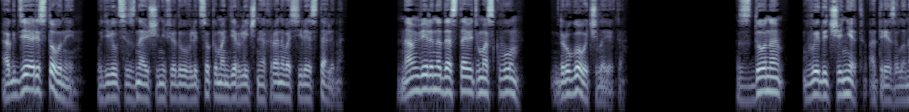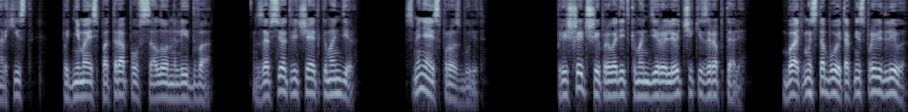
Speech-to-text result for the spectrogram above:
«А где арестованный?» — удивился знающий Нефедова в лицо командир личной охраны Василия Сталина. Нам велено доставить в Москву другого человека. С Дона выдачи нет, отрезал анархист, поднимаясь по трапу в салон Ли-2. За все отвечает командир. С меня и спрос будет. Пришедшие проводить командира летчики зароптали. «Бать, мы с тобой, так несправедливо.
